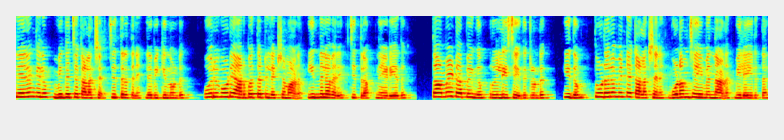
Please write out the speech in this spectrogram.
തെലുങ്കിലും മികച്ച കളക്ഷൻ ചിത്രത്തിന് ലഭിക്കുന്നുണ്ട്. ഒരു കോടി അറുപത്തെട്ട് ലക്ഷമാണ് ഇന്നലെ വരെ ചിത്രം നേടിയത്. തമിഴ് ഡബ്ബിങ്ങും റിലീസ് ചെയ്തിട്ടുണ്ട്. ഇതും തുടരുമിന്റെ കളക്ഷന് ഗുണം ചെയ്യുമെന്നാണ് വിലയിരുത്തൽ.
